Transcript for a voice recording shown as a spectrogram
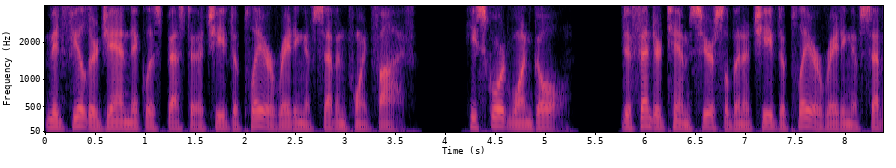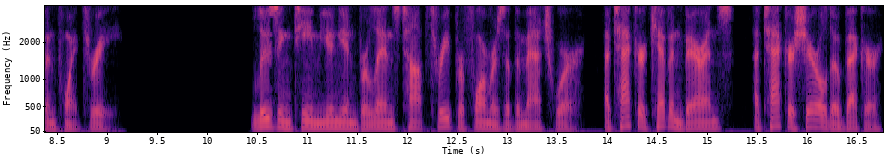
Midfielder Jan Niklas Beste achieved a player rating of 7.5. He scored one goal. Defender Tim Siersleben achieved a player rating of 7.3. Losing team Union Berlin's top three performers of the match were attacker Kevin Behrens, attacker Sheraldo Becker,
